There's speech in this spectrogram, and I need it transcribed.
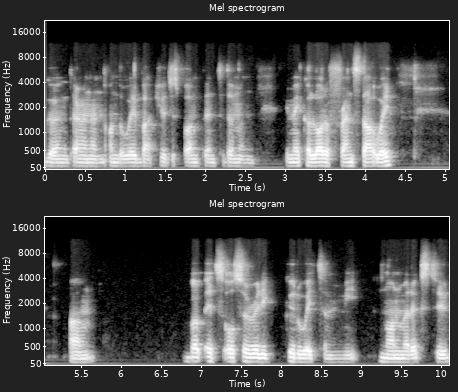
going there, and then on the way back, you just bump into them, and you make a lot of friends that way. Um, but it's also a really good way to meet non-medics too.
